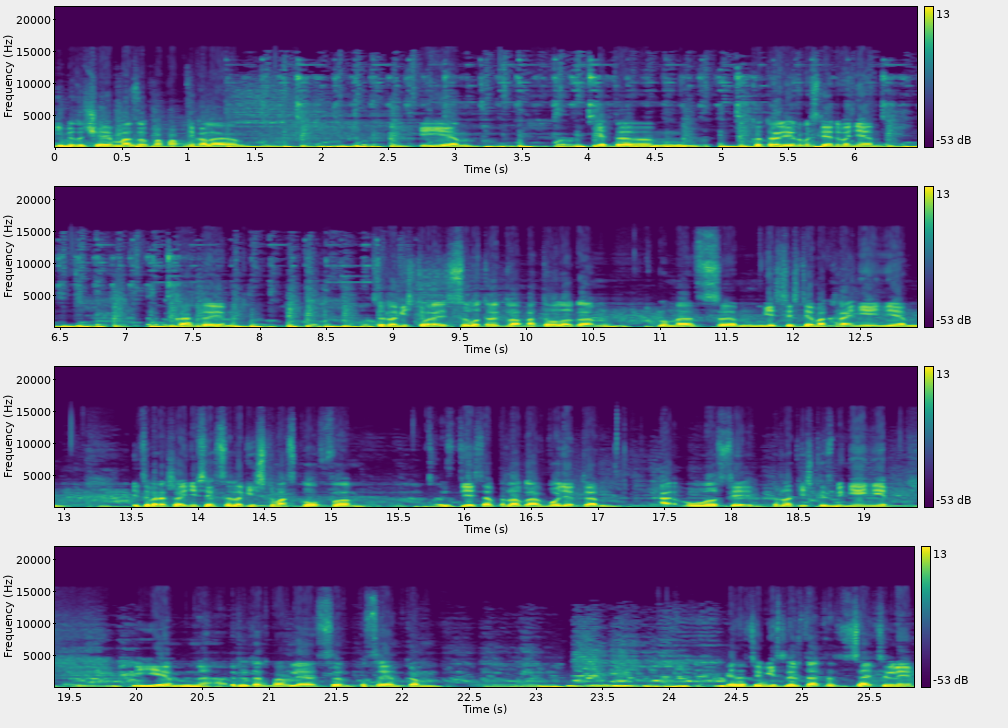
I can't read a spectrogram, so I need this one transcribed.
И мы изучаем мазок по папу Николаю. И это контролируем исследование. Каждый цитологическом анализе смотрят два патолога. У нас есть система хранения изображений всех цитологических мазков. Здесь патолога вводят э, области патологических изменений. И результат отправляется пациенткам. И затем, если результат отрицательный,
